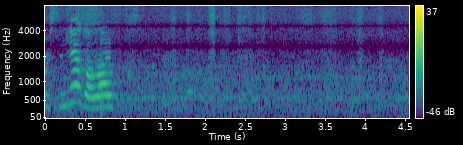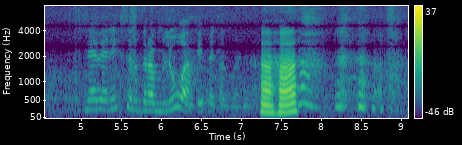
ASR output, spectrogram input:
užsniego laiptas. Neberiks ir dramblių, ar kaip jie ten vadina. Aha.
